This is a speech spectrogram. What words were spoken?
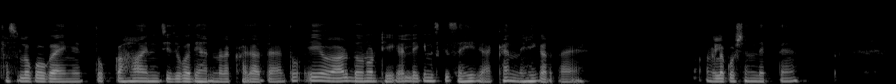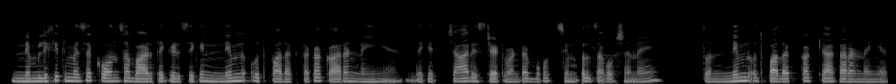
फ़सलों को उगाएँगे। तो कहाँ इन चीज़ों का ध्यान में रखा जाता है? तो ए और आर दोनों ठीक है, लेकिन इसकी सही व्याख्या नहीं करता है। अगला क्वेश्चन देखते हैं। निम्नलिखित में से कौन सा भारतीय कृषि की निम्न उत्पादकता का कारण नहीं है? देखिए, चार स्टेटमेंट है, बहुत सिंपल सा क्वेश्चन है तो निम्न उत्पादक का क्या कारण नहीं है?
